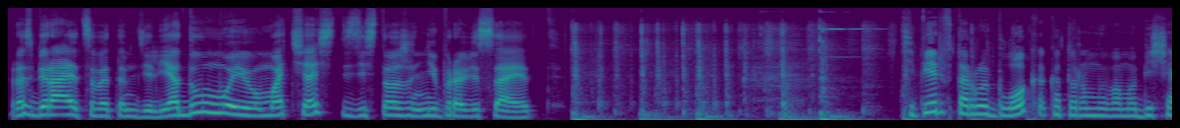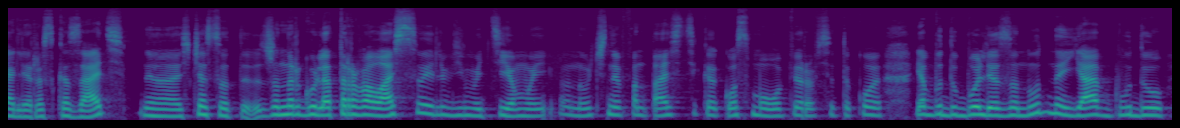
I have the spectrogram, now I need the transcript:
разбирается в этом деле. Я думаю, матчасть здесь тоже не провисает. Теперь второй блок, о котором мы вам обещали рассказать. Э, сейчас вот Жанаргуль оторвалась своей любимой темой. Научная фантастика, космоопера, все такое. Я буду более занудной. Я буду...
